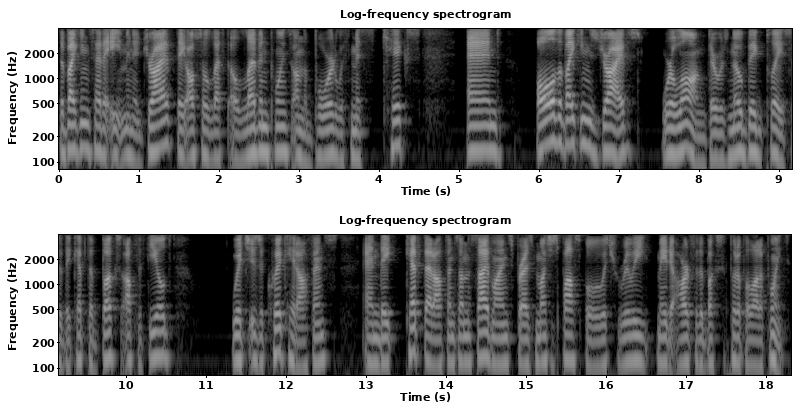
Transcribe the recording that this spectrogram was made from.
The Vikings had an 8-minute drive. They also left 11 points on the board with missed kicks and all the Vikings drives were long. There was no big play, so they kept the Bucks off the field, which is a quick hit offense, and they kept that offense on the sidelines for as much as possible, which really made it hard for the Bucks to put up a lot of points.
